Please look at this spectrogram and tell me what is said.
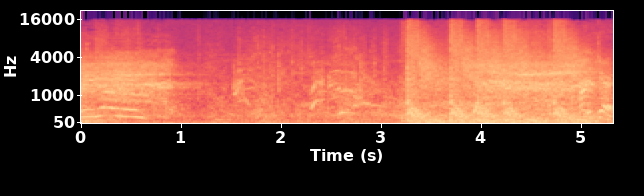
Reloading. Hunter!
